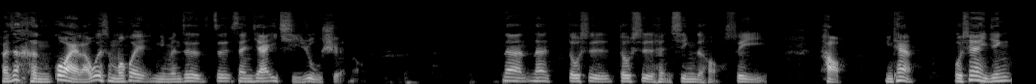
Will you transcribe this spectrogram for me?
反正很怪啦，为什么会你们这这三家一起入选哦？那那都是都是很新的吼，所以好，你看我现在已经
